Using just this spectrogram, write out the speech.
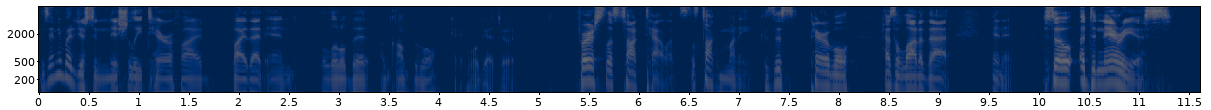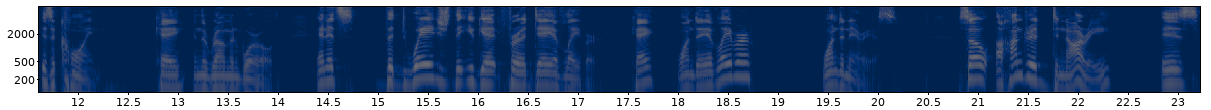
Is anybody just initially terrified by that end? A little bit uncomfortable? Okay, we'll get to it. First, let's talk talents. Let's talk money, because this parable has a lot of that in it. So, a denarius is a coin, okay, in the Roman world. And it's the wage that you get for a day of labor, okay? One day of labor, one denarius. So, a hundred denarii is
